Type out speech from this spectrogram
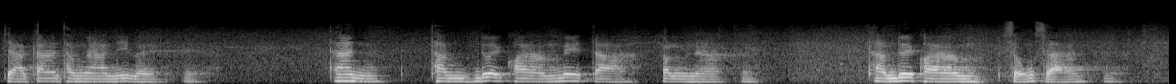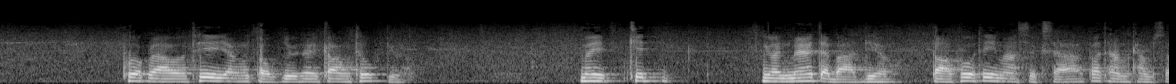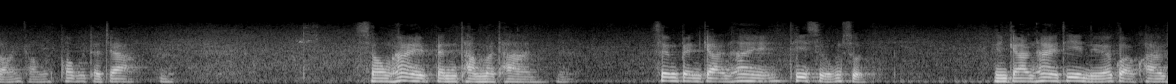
จากการทำงานนี้เลย ท่านทำด้วยความเมตตากรุณาทำด้วยความสงสาร พวกเราที่ยังตกอยู่ในกองทุกข์อยู่ ไม่คิดเงินแม้แต่บาทเดียว ต่อผู้ที่มาศึกษาพระธรรมคำสอนของพระพุทธเจ้า ทรงให้เป็นธรรมทาน ซึ่งเป็นการให้ที่สูงสุด เป็นการให้ที่เหนือกว่าความ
